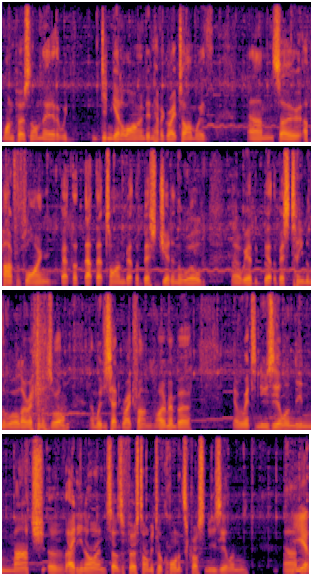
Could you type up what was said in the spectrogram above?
one person on there that we didn't get along and didn't have a great time with. Um, so, apart from flying at, the, at that time about the best jet in the world, uh, we had about the best team in the world, I reckon, as well and we just had great fun. I remember you know, we went to New Zealand in March of '89, so it was the first time we took Hornets across New Zealand. Um, yep.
